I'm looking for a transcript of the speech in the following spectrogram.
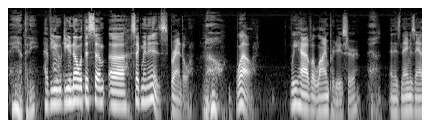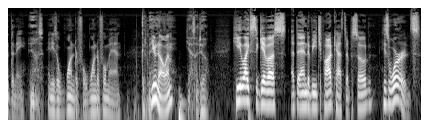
Hey, Anthony. Have you? Do you know what this um, uh, segment is, Brandel? No. Well, we have a line producer, and his name is Anthony. Yes. And he's a wonderful, wonderful man. Good man. You know him. Yes, I do. He likes to give us at the end of each podcast episode his words.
